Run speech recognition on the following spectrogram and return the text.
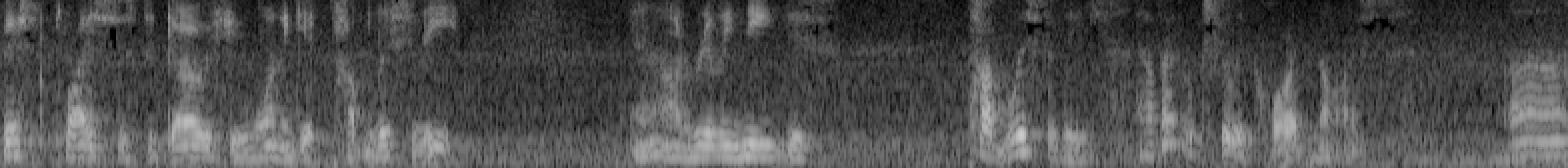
best places to go if you want to get publicity. And I really need this publicity. Now that looks really quite nice. Uh,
